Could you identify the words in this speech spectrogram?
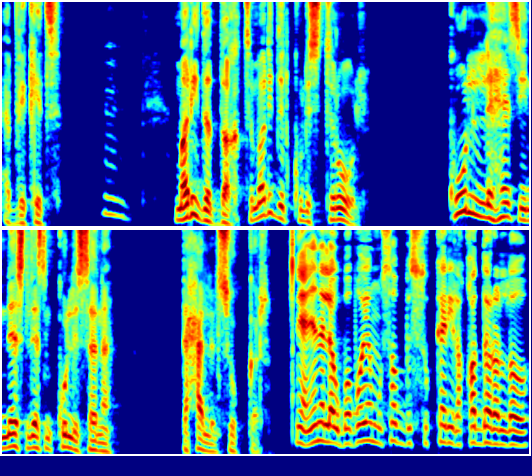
قبل كده. مريض الضغط مريض الكوليسترول كل هذه الناس لازم كل سنة تحلل سكر. يعني أنا لو بابايا مصاب بالسكري لا قدر الله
